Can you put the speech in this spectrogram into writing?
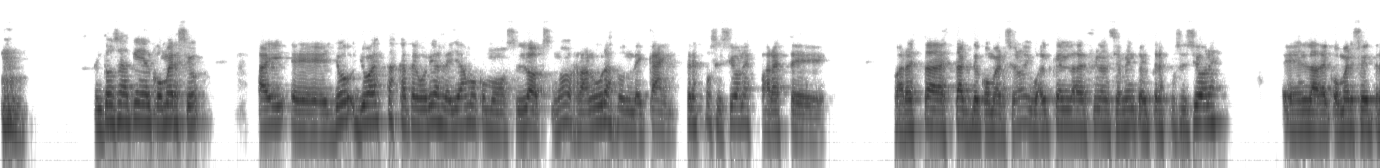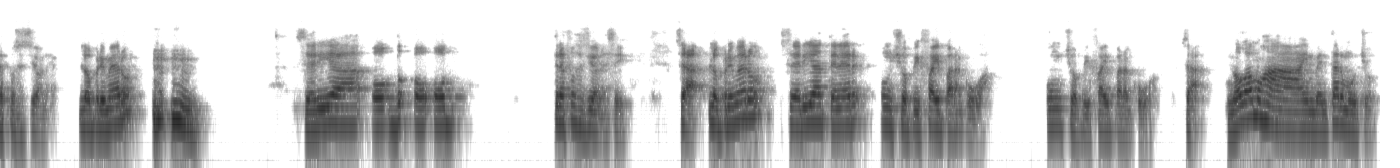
Entonces aquí en el comercio hay, eh, yo, yo a estas categorías le llamo como slots, ¿no? Ranuras donde caen tres posiciones para, este, para esta stack de comercio, ¿no? Igual que en la de financiamiento hay tres posiciones, en la de comercio hay tres posiciones. Lo primero sería, o, tres posiciones, sí. O sea, lo primero sería tener un Shopify para Cuba. Un Shopify para Cuba. O sea, no vamos a inventar mucho,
